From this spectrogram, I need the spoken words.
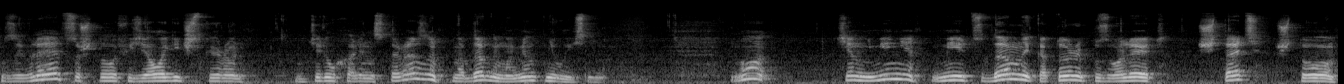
заявляется, что физиологическая роль бутирилхолинстеразы на данный момент не выяснена. Но, тем не менее, имеются данные, которые позволяют считать, что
